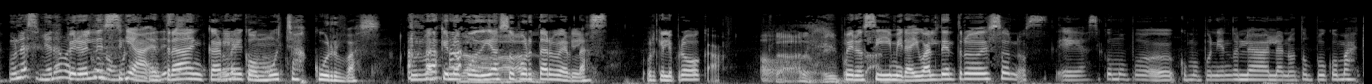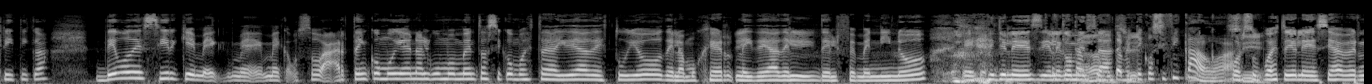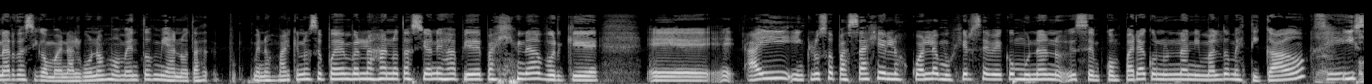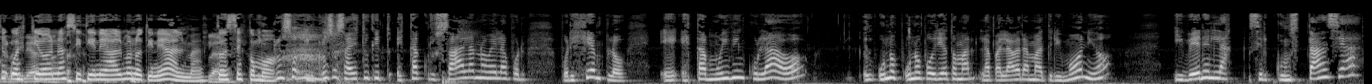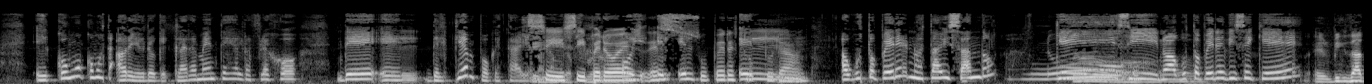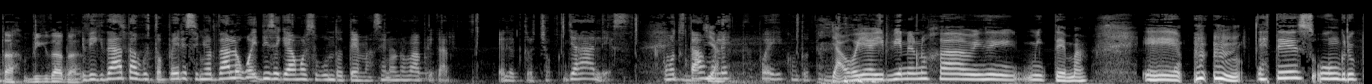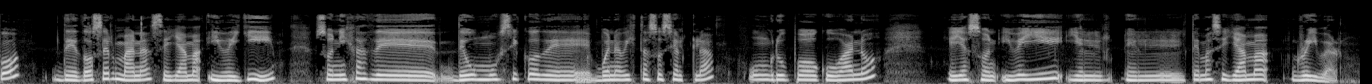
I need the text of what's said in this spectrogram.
Una señora mayor Pero él como decía, una, entrada en carne con muchas curvas. Curvas que no podía soportar verlas, porque le provocaba. Claro, es Pero sí, mira, igual dentro de eso, nos, eh, así como, po- como poniendo la, la nota un poco más crítica, debo decir que me, me, me causó harta incomodidad en algún momento, así como esta idea de estudio de la mujer, la idea del, del femenino. Eh, yo le decía, le Está comentaba, absolutamente Sí. cosificado. ¿ah? por Sí. supuesto, yo le decía a Bernardo, así como en algunos momentos mi anota, menos mal que no se pueden ver las anotaciones a pie de página, porque eh, eh, hay incluso pasajes en los cuales la mujer se ve como una, se compara con un animal domesticado y se que no tiene cuestiona si tiene alma o no tiene alma. Claro. Entonces, como Incluso, incluso sabes tú que está cruzada la novela por, por ejemplo, eh, está muy vinculado. Uno, uno podría tomar la palabra matrimonio y ver en las circunstancias eh, cómo, cómo está. Ahora yo creo que claramente es el reflejo de el- del tiempo que está viviendo. sí, sí, pero es Oye, es súper el- estructurado. Augusto Pérez nos está avisando no. que sí, no, Augusto Pérez dice que El Big Data, Big Data. Big Data, Augusto Pérez, señor Dalloway, dice que vamos al segundo tema, si no nos va a aplicar electroshock. Ya les. Como tú estabas Ya. molesta, puedes ir con tu tema. Ya voy a ir bien enojada a mi, mi tema. Eh, este es un grupo de dos hermanas, se llama Ibelli. Son hijas de, de un músico de Buena Vista Social Club, un grupo cubano. Ellas son Ibelli y el, el tema se llama River.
